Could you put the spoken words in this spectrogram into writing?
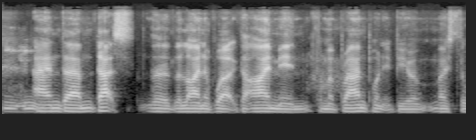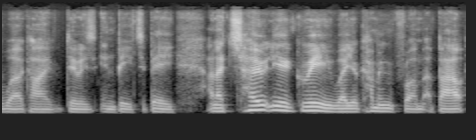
Mm-hmm. And um, that's the, the line of work that I'm in from a brand point of view. Most of the work I do is in B2B. And I totally agree where you're coming from about,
